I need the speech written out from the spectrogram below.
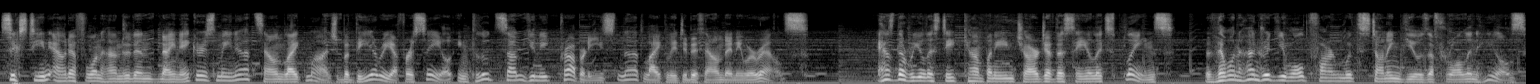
16 out of 109 acres may not sound like much, but the area for sale includes some unique properties not likely to be found anywhere else. As the real estate company in charge of the sale explains, the 100-year-old farm with stunning views of rolling hills,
